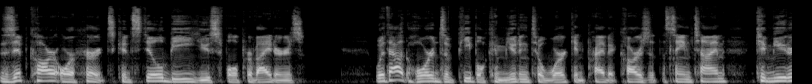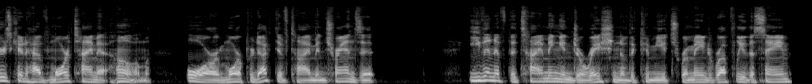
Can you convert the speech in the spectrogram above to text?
Zipcar or Hertz could still be useful providers. Without hordes of people commuting to work in private cars at the same time, commuters could have more time at home, or more productive time in transit. Even if the timing and duration of the commutes remained roughly the same,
